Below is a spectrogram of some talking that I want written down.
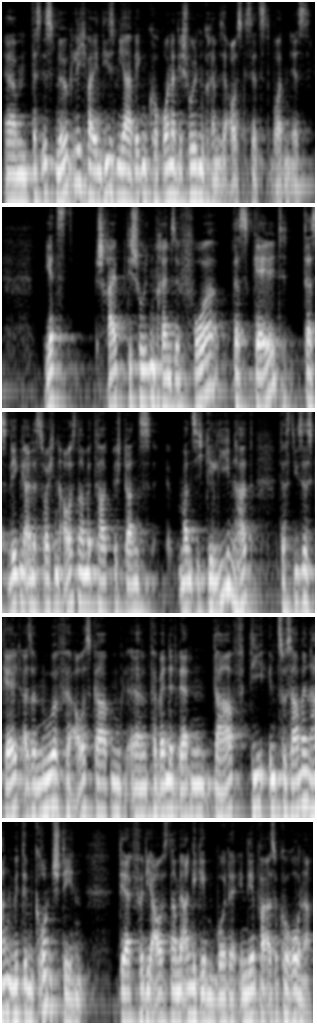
Ähm, das ist möglich, weil in diesem Jahr wegen Corona die Schuldenbremse ausgesetzt worden ist. Jetzt schreibt die Schuldenbremse vor, das Geld, das wegen eines solchen Ausnahmetatbestands man sich geliehen hat, dass dieses Geld also nur für Ausgaben äh, verwendet werden darf, die in Zusammenhang mit dem Grund stehen, der für die Ausnahme angegeben wurde, in dem Fall also Corona.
